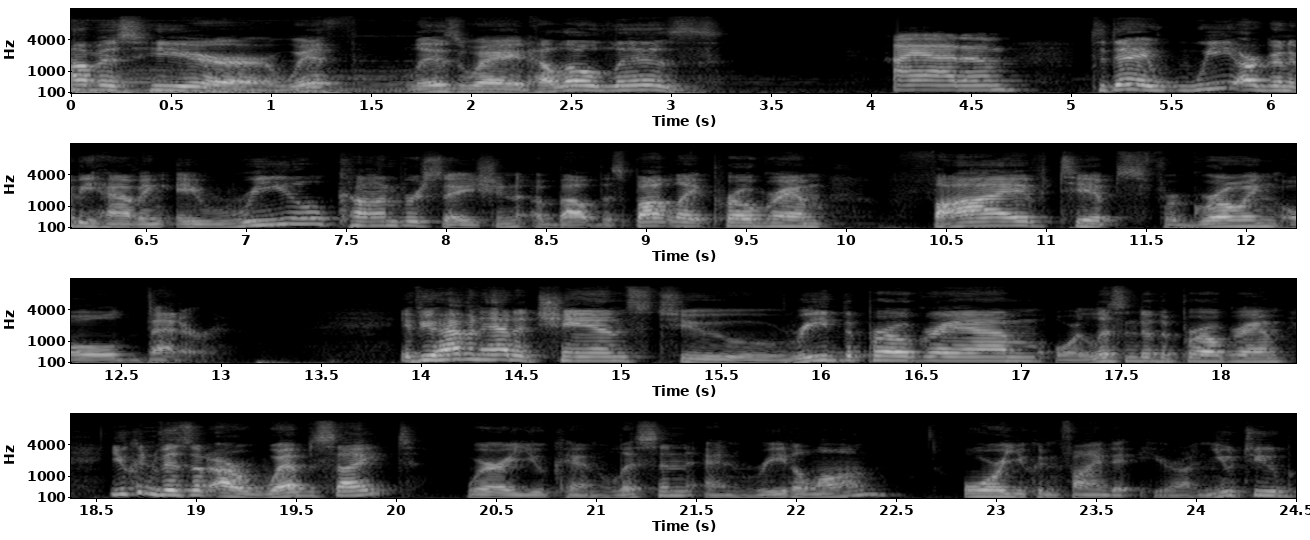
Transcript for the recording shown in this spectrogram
Navis here with Liz Waid. Hello, Liz. Hi, Adam. Today, we are going to be having a real conversation about the Spotlight program Five Tips for Growing Old Better. If you haven't had a chance to read the program or listen to the program, you can visit our website where you can listen and read along, or you can find it here on YouTube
